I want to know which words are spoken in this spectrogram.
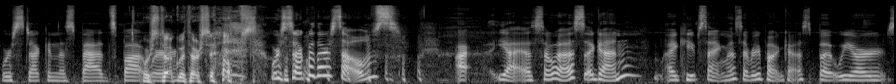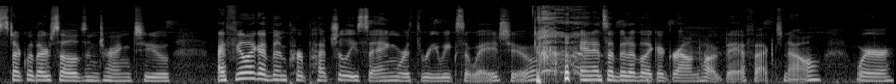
we're stuck in this bad spot. we're stuck with ourselves. we're stuck with ourselves. I, yeah, SOS again. I keep saying this every podcast, but we are stuck with ourselves and trying to. I feel like I've been perpetually saying we're three weeks away too, and it's a bit of like a Groundhog Day effect now, where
